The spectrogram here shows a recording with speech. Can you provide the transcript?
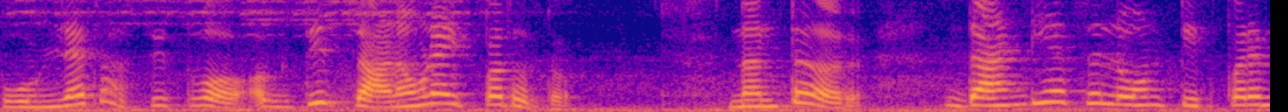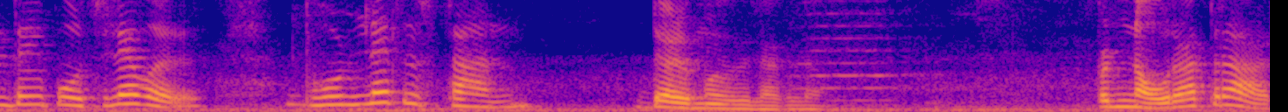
भोंडल्याचं अस्तित्व अगदी जाणवण्या इतपत होतं. नंतर दांडियाचं लोण तिथपर्यंतही पोचल्यावर भोंडल्याचं स्थान डळमळू लागलं. पण नवरात्रात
